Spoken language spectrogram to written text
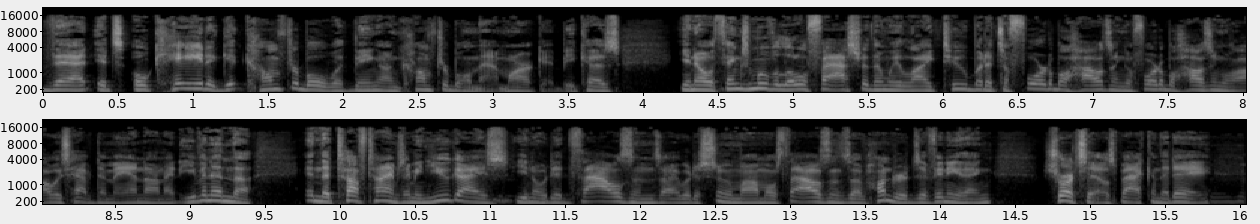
that it's okay to get comfortable with being uncomfortable in that market because you know things move a little faster than we like to, but it's affordable housing. Affordable housing will always have demand on it, even in the in the tough times. I mean, you guys, you know, did thousands, I would assume, almost thousands of hundreds, if anything, short sales back in the day. Mm-hmm.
